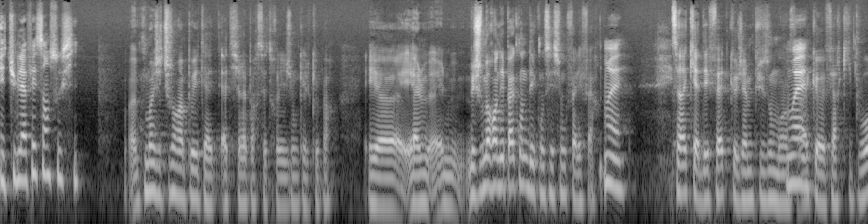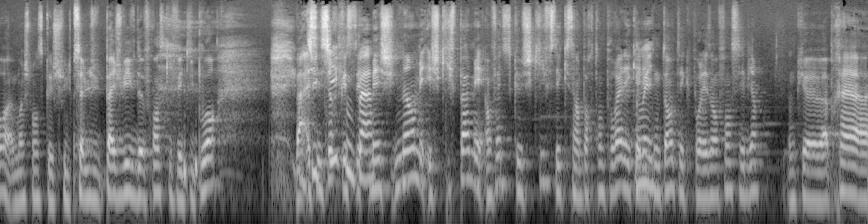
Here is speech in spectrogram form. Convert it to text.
Et tu l'as fait sans souci. Ouais, Moi, j'ai toujours un peu été attiré par cette religion quelque part. Et, euh, et elle- elle- mais je me rendais pas compte des concessions qu'il fallait faire. Ouais. C'est vrai qu'il y a des fêtes que j'aime plus ou moins. Ouais. C'est vrai que faire Kippour, moi je pense que je suis le seul pas juif de France qui fait Kippour. Bah, Tu c'est sûr que ou pas Mais je- non, mais je kiffe pas. Mais en fait, ce que je kiffe, c'est que c'est important pour elle et qu'elle Oui. est contente et que pour les enfants, c'est bien. Donc euh, après, euh,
